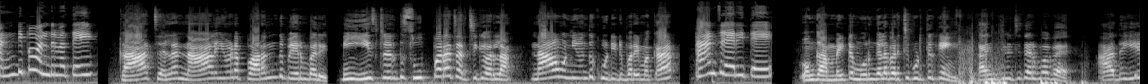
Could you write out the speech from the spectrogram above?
கண்டிப்பா வந்துருவேன் தே. காய்ச்செல்லாம் நாளையோட பறந்து போயிரும் பாரு. நீ ஈஸ்டருக்கு சூப்பரா சர்ச்சுக்கு வரலாம். நான் உன்னை வந்து கூட்டிட்டு போறேன் மக்கா. ஆ சரி தே. உங்க அம்மைட்ட முருங்கலை பறிச்சு கொடுத்துருக்கேன். கஞ்சி வச்சு தருவாவ. அதையே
